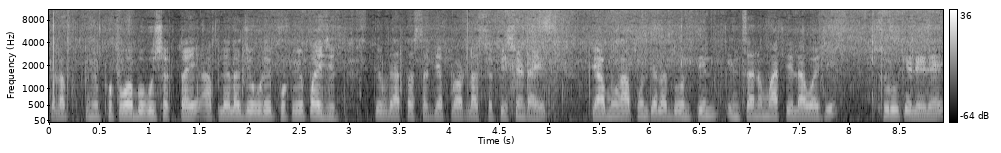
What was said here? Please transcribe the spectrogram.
त्याला तुम्ही फुटवा बघू शकताय. आपल्याला जेवढे फुटवे पाहिजेत तेवढे आता सध्या प्लॉटला सफिशियंट आहेत. त्यामुळे आपण त्याला दोन तीन इंचानं माती लावायची सुरू केलेली आहे.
